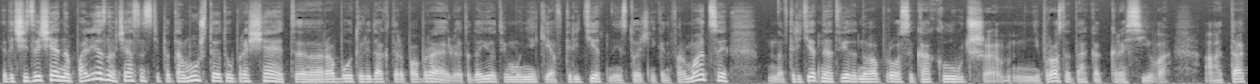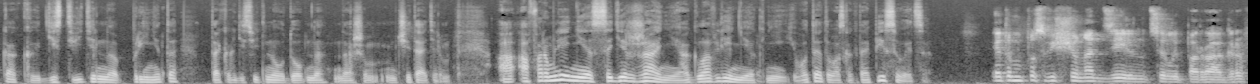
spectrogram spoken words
Это чрезвычайно полезно, в частности, потому что это упрощает э, работу редактора по Брайлю. Это дает ему некий авторитетный источник информации, авторитетные ответы на вопросы, как лучше. Не просто так, как красиво, а так, как действительно принято так как действительно удобно нашим читателям. А оформление содержания, оглавление книги, вот это у вас как-то описывается? Этому посвящен отдельно целый параграф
